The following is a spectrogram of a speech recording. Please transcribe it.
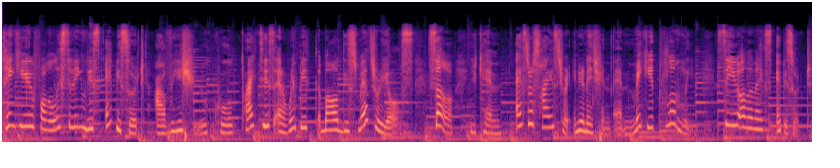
Thank you for listening this episode. I wish you could practice and repeat about these materials so you can exercise your Indonesian and make it fluently. See you on the next episode.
